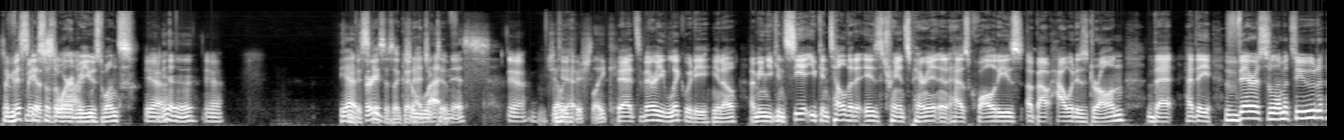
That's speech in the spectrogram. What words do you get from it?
It's like it's made Viscous of was a word we used once. Yeah, yeah, yeah. Yeah. Yeah, it's very Viscous is a good adjective. gelatinous, jellyfish-like. Yeah, it's very liquidy, you know? I mean, you can see it, you can tell that it is transparent and it has qualities about how it is drawn that have a verisimilitude.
